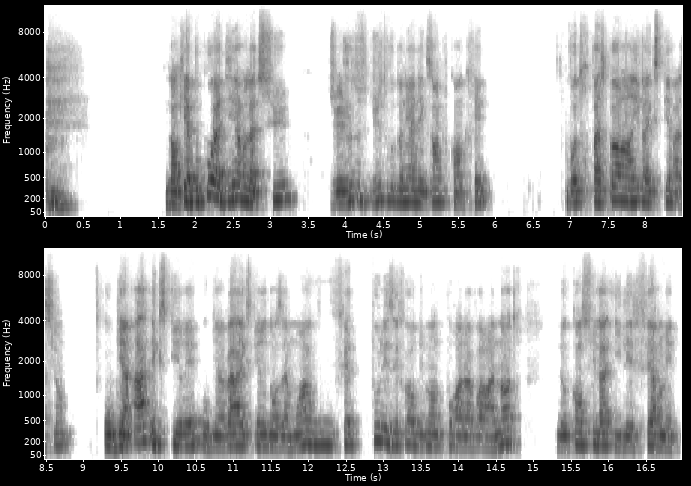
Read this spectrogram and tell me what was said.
donc, il y a beaucoup à dire là-dessus. Je vais juste, vous donner un exemple concret. Votre passeport arrive à expiration, ou bien a expiré, ou bien va expirer dans un mois. Vous faites tous les efforts du monde pour en avoir un autre. Le consulat, il est fermé.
